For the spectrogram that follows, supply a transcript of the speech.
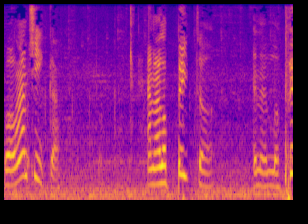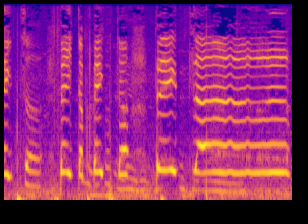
Well, I'm Chica. And I love pizza. And I love pizza. Pizza, pizza, pizza.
